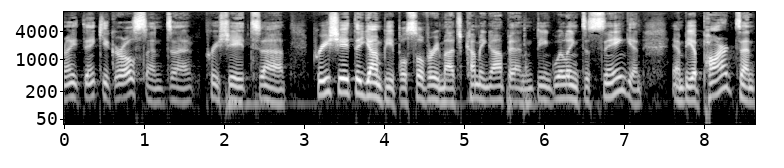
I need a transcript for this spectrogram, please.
right, thank you, girls, and uh, appreciate uh, appreciate the young people so very much coming up and being willing to sing and, and be a part. And,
